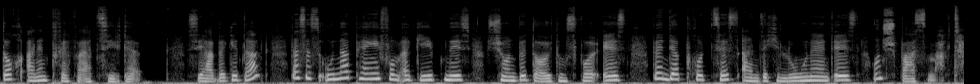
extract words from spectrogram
doch einen Treffer erzielte. Sie habe gedacht, dass es unabhängig vom Ergebnis schon bedeutungsvoll ist, wenn der Prozess an sich lohnend ist und Spaß macht.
